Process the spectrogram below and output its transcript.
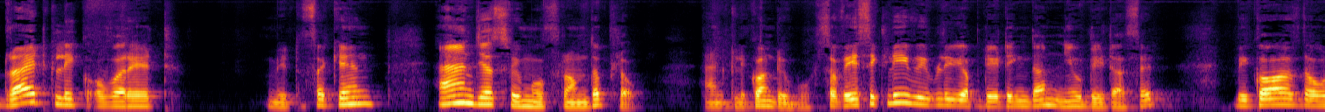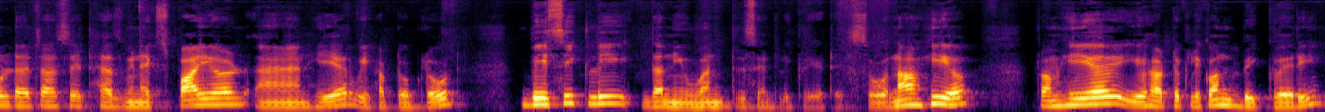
right click over it wait a second and just remove from the flow and click on remove. So basically we will be updating the new data set because the old data set has been expired and here we have to upload basically the new one recently created. So now here from here you have to click on BigQuery.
